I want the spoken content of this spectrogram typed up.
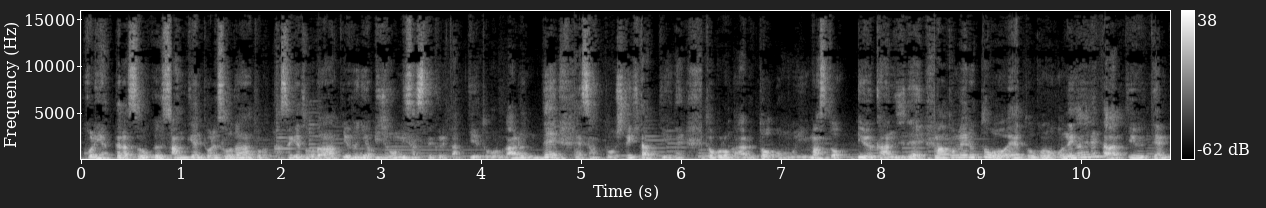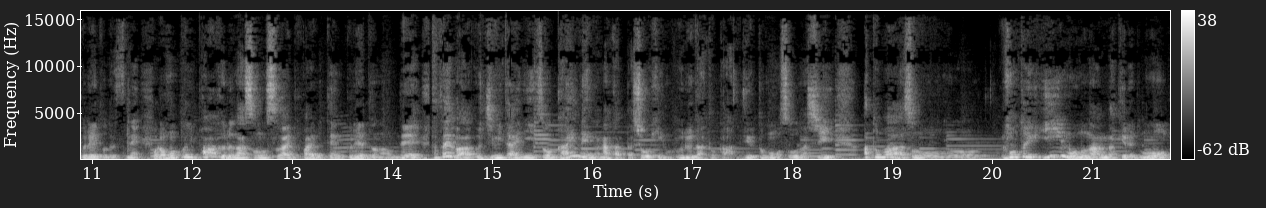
これやったらすごく案件取れそうだなとか、稼げそうだなっていうふうにビジョンを見させてくれたっていうところがあるんで、殺到してきたっていうね、ところがあると思いますという感じで、まとめると、えっ、と、このお願いレターっていうテンプレートですね、これ本当にパワフルなそのスワイプファイルテンプレートなので、例えばうちみたいにその概念がなかった商品を売るだとかっていうとこもそうだし、あとはその、本当にいいものなんだけれども、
